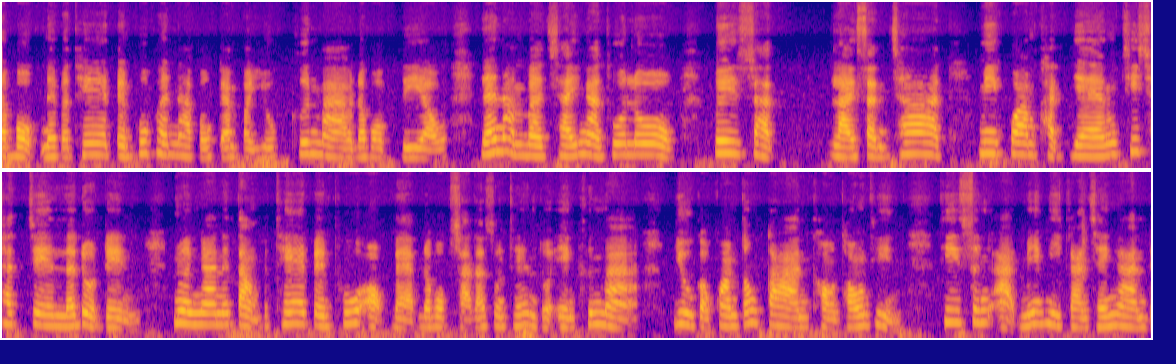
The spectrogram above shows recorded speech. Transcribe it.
ระบบในประเทศ เป็นผู้พัฒนาโปรแกรมประยุกต์ขึ้นมาระบบเดียว และนำมาใช้งานทั่วโลก บริษัทหลายสัญชาติ มีความขัดแย้งที่ชัดเจนและโดดเด่น หน่วยงานในต่างประเทศเป็นผู้ออกแบบระบบสารสนเทศของตัวเองขึ้นมา อยู่กับความต้องการของท้องถิ่น ที่ซึ่งอาจไม่มีการใช้งานใ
